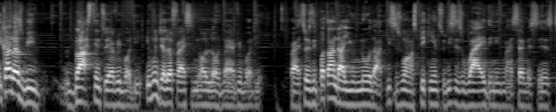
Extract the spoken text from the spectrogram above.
you can't just be blasting to everybody, even jello rice is not loved by everybody, right? So it's important that you know that this is who I'm speaking to, this is why they need my services,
